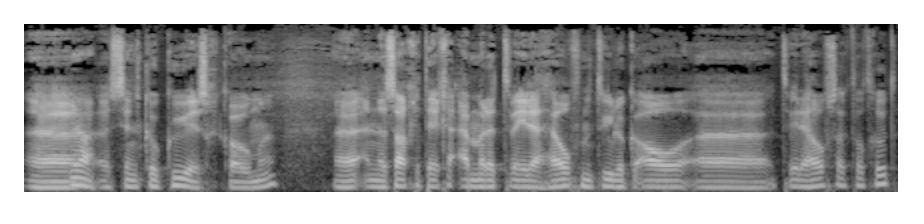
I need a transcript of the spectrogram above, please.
eh, eh, sinds Cocu is gekomen. Eh, en dan zag je tegen Emmer de tweede helft natuurlijk al, eh, tweede helft zag ik dat goed,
